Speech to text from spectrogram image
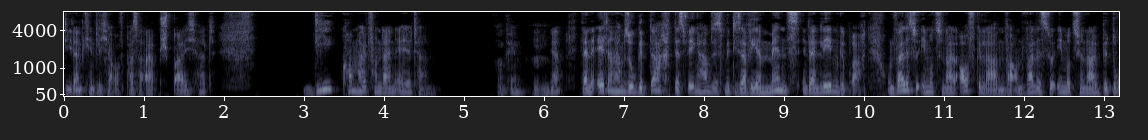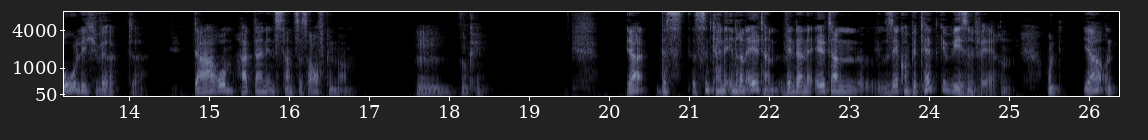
die dein kindlicher Aufpasser abspeichert, die kommen halt von deinen Eltern. Okay. Mhm. Ja, deine Eltern haben so gedacht, deswegen haben sie es mit dieser Vehemenz in dein Leben gebracht. Und weil es so emotional aufgeladen war und weil es so emotional bedrohlich wirkte, darum hat deine Instanz es aufgenommen. Mhm. Okay. Ja, das, das sind keine inneren Eltern. Wenn deine Eltern sehr kompetent gewesen wären und ja, und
